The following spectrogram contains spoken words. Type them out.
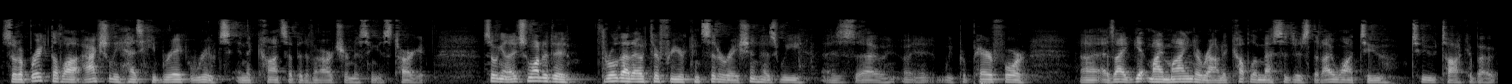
So to break the law actually has Hebraic roots in the concept of an archer missing his target. So again, I just wanted to throw that out there for your consideration as we as uh, we prepare for uh, as I get my mind around a couple of messages that I want to to talk about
